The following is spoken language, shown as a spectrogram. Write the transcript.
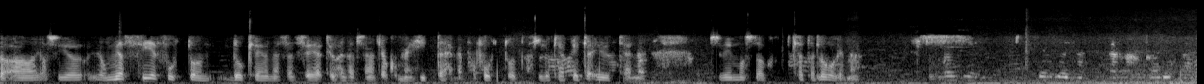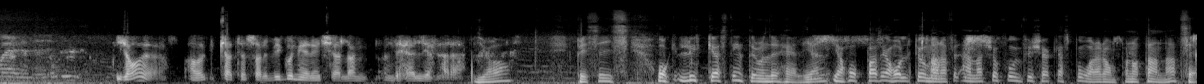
ja alltså jag, om jag ser foton, då kan jag nästan säga till 100% att jag kommer hitta henne på fotot. Alltså då kan jag peka ut henne. Så vi måste ha katalogerna. Ja, ja. ja Katja sa det, vi går ner i källaren under helgen här. Ja, precis. Och lyckas det inte under helgen, jag hoppas jag håller tummarna för annars så får vi försöka spåra dem på något annat sätt.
